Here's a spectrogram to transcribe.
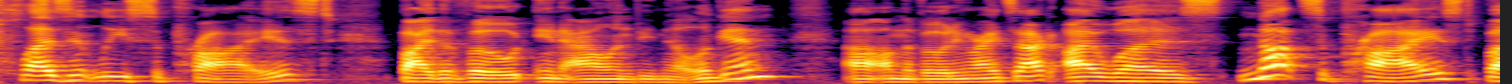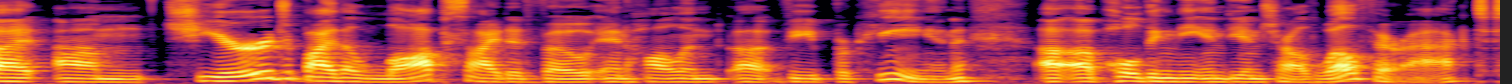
pleasantly surprised by the vote in Allen v. Milligan uh, on the Voting Rights Act. I was not surprised, but um, cheered by the lopsided vote in Haaland uh, v. Brackeen, uh, upholding the Indian Child Welfare Act.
